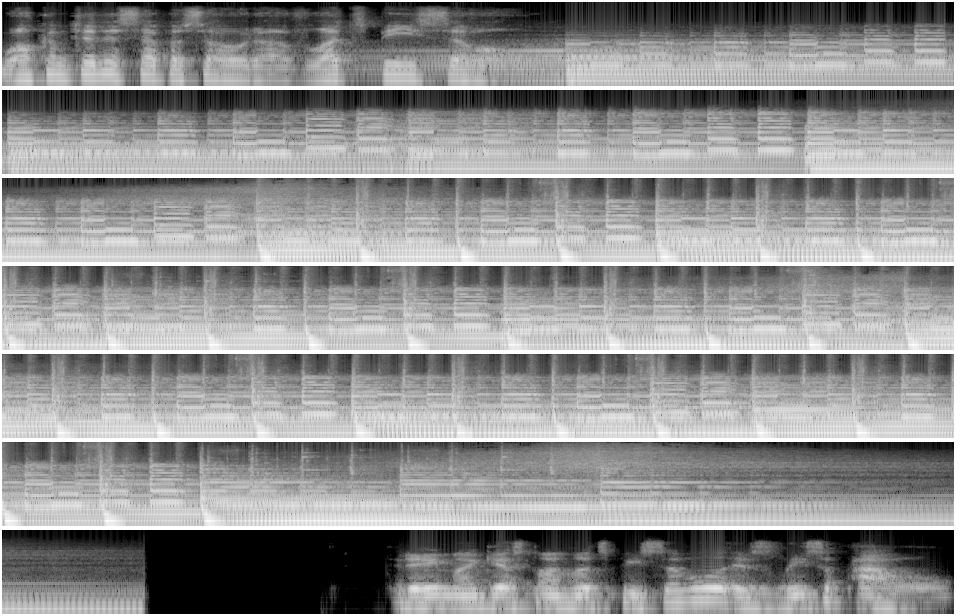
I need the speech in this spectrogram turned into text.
Welcome to this episode of Let's Be Civil. My guest on Let's Be Civil is Lisa Powell.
